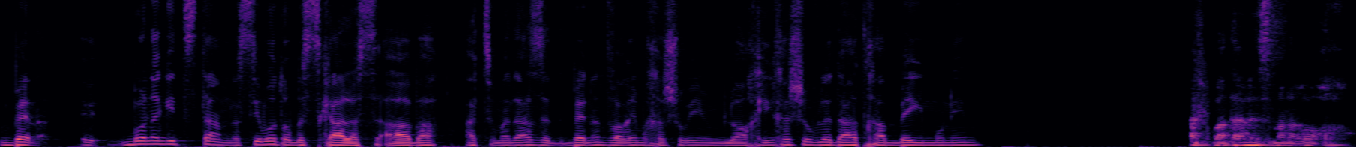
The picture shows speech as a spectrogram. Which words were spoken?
בין, בוא נגיד סתם, נשים אותו בסקאלה, סבבה? התמדה זה בין הדברים החשובים, אם לא הכי חשוב לדעתך באימונים? התמדה לזמן ארוך.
